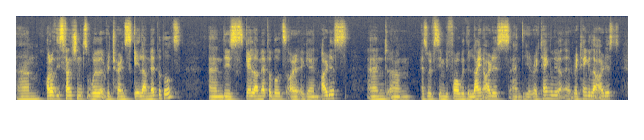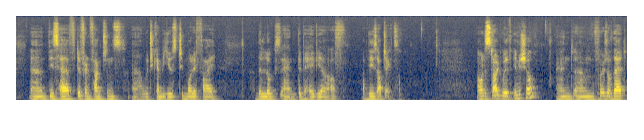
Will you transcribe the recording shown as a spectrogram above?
Um, all of these functions will return scalar mappables, and these scalar mappables are again artists. And um, as we've seen before with the line artists and the rectangular uh, rectangular artists, uh, these have different functions uh, which can be used to modify the looks and the behavior of, of these objects. I want to start with ImShow, and um, first of that,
